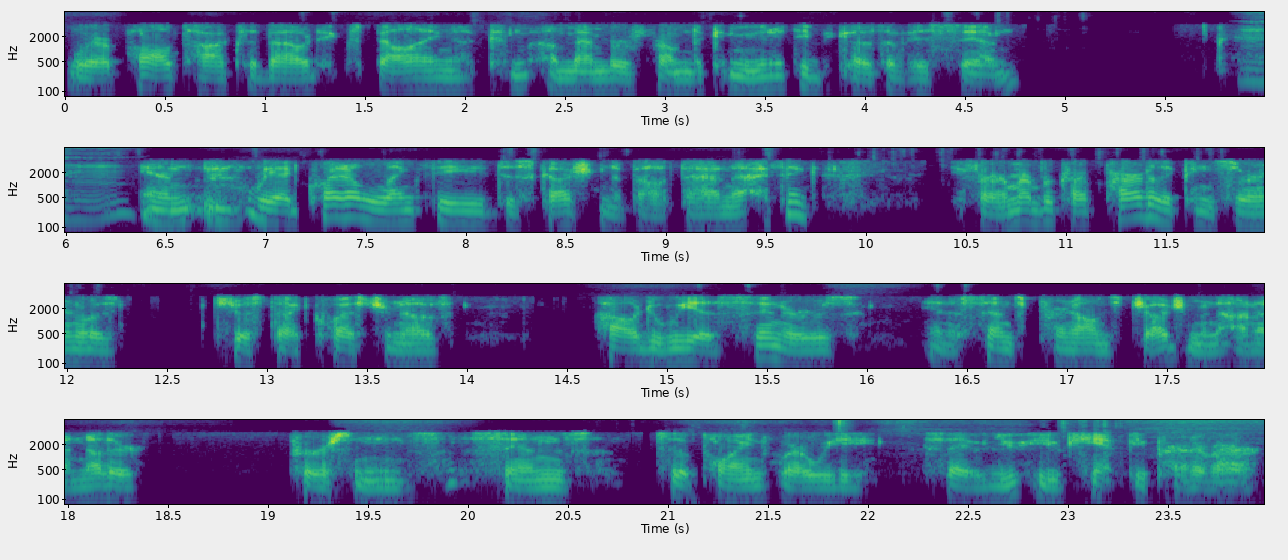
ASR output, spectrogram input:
where Paul talks about expelling a, com- a member from the community because of his sin. Mm-hmm. And we had quite a lengthy discussion about that. And I think, if I remember correct, part of the concern was just that question of how do we as sinners, in a sense, pronounce judgment on another person's sins to the point where we say you you can't be part of our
